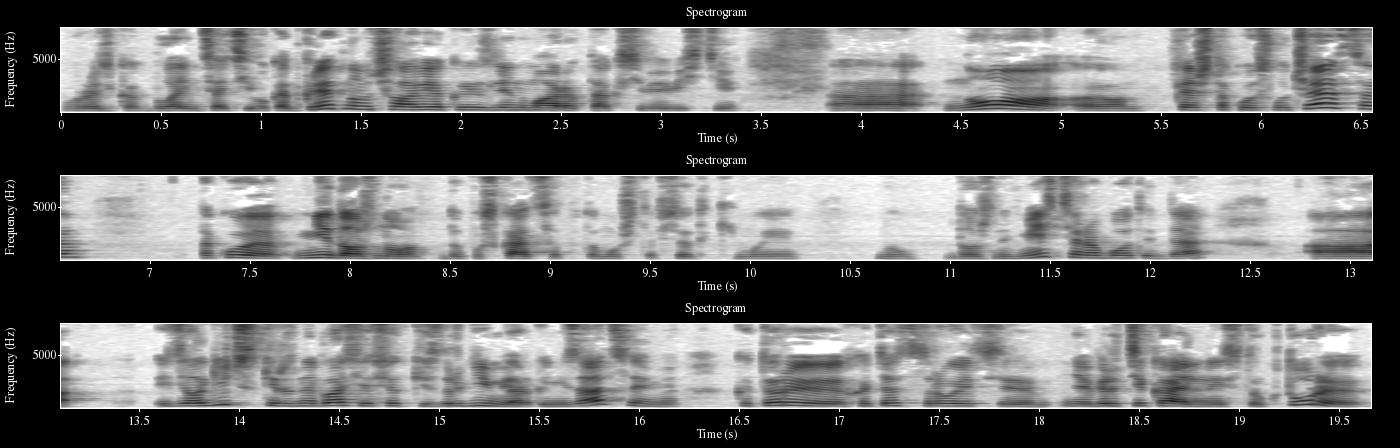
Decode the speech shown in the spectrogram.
вроде как была инициатива конкретного человека из Ленмара так себя вести. Э, Но, э, конечно, такое случается, такое не должно допускаться, потому что все-таки мы ну, должны вместе работать, да. А идеологические разногласия все-таки с другими организациями, которые хотят строить вертикальные структуры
